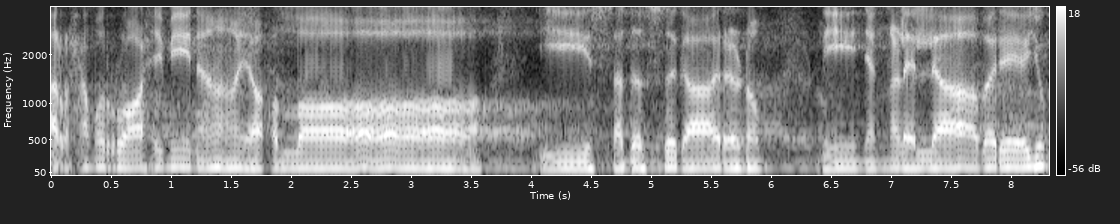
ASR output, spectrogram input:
അർഹമുറാഹിമീനായ അല്ലാ ഈ സദസ്സ് കാരണം നീ ഞങ്ങളെല്ലാവരെയും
